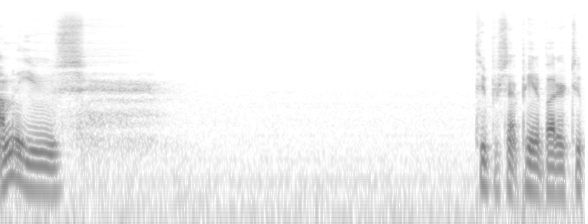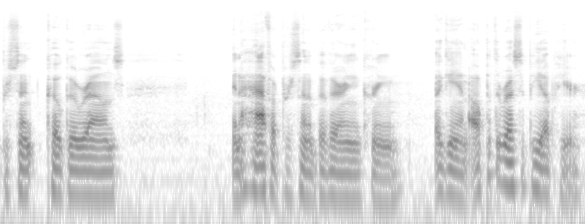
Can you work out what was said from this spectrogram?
I'm going to use 2% peanut butter, 2% cocoa rounds, and a half a percent of Bavarian cream. Again, I'll put the recipe up here.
